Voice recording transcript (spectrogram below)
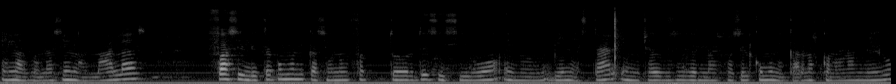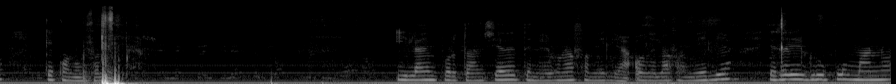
en las buenas y en las malas. Facilita comunicación, un factor decisivo en un bienestar y muchas veces es más fácil comunicarnos con un amigo que con un familiar. Y la importancia de tener una familia o de la familia es el grupo humano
